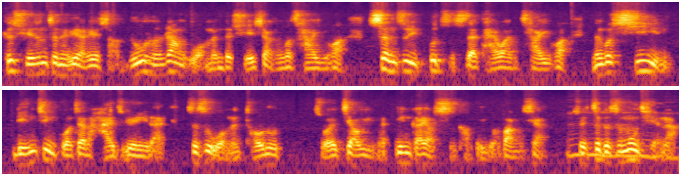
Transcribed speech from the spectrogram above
可是学生真的越来越少。如何让我们的学校能够差异化，甚至于不只是在台湾差异化，能够吸引邻近国家的孩子愿意来，这是我们投入所谓教育呢应该要思考的一个方向。所以这个是目前啊。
